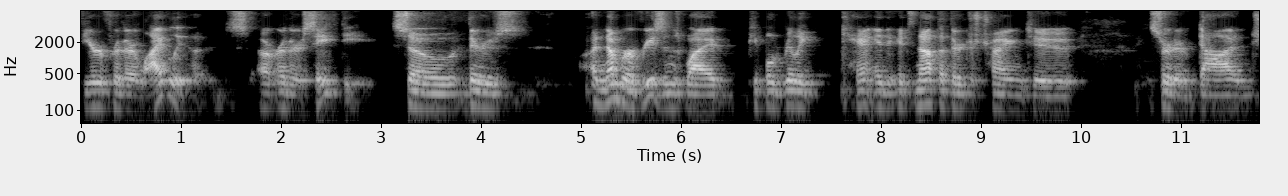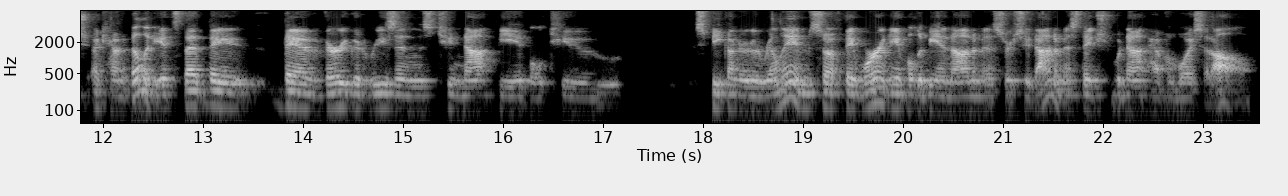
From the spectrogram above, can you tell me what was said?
fear for their livelihoods or, their safety. So there's a number of reasons why people really can't it, it's not that they're just trying to sort of dodge accountability. It's that they they have very good reasons to not be able to speak under their real names so if they weren't able to be anonymous or pseudonymous they just would not have a voice at all.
